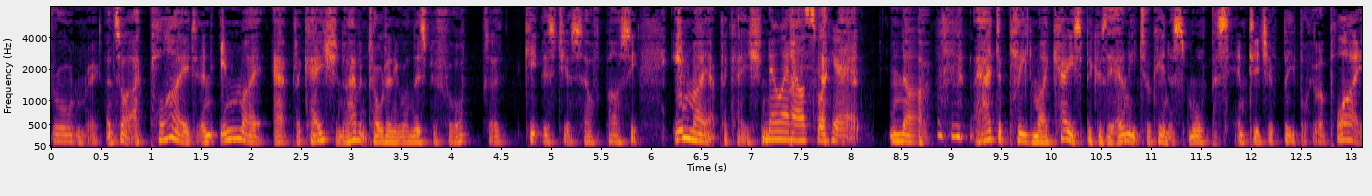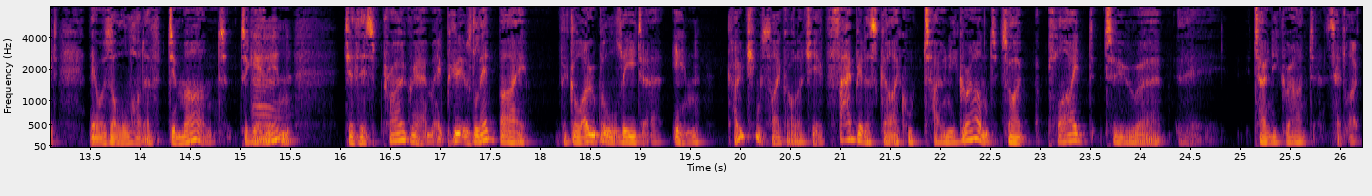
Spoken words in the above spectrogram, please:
extraordinary. And so I applied, and in my application, I haven't told anyone this before, so keep this to yourself, Barcy. In my application, No one else will hear it. no, I had to plead my case because they only took in a small percentage of people who applied. There was a lot of demand to get in to this program because it was led by the global leader in coaching psychology, a fabulous guy called Tony Grant. So I applied to uh, Tony Grant and said, look,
